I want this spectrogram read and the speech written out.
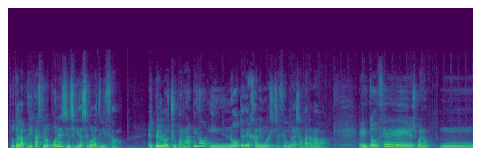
Tú te lo aplicas, te lo pones y enseguida se volatiliza. El pelo lo chupa rápido y no te deja ninguna sensación grasa para nada. Entonces, bueno, mm,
